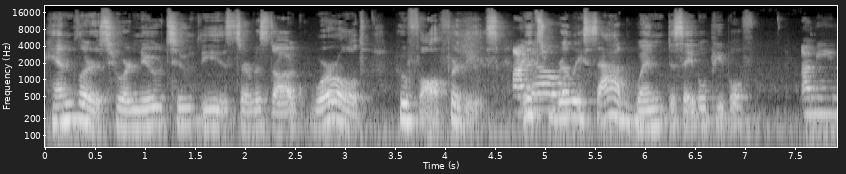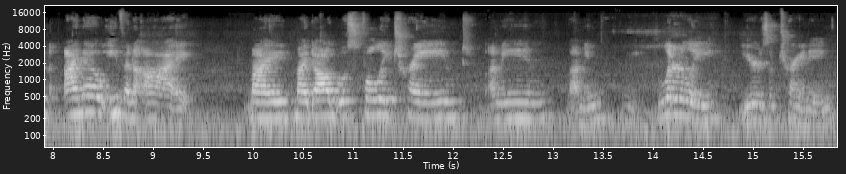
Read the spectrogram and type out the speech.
handlers who are new to the service dog world who fall for these. I and it's know- really sad when disabled people I mean, I know even I, my my dog was fully trained. I mean, I mean, literally years of training.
